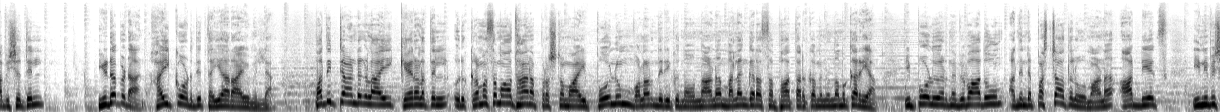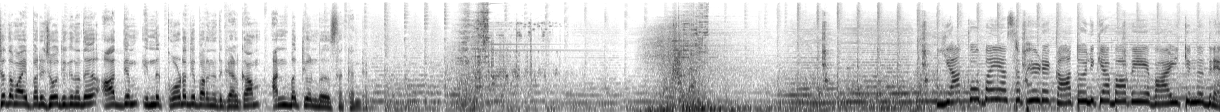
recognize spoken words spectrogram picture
ആവശ്യത്തിൽ ഇടപെടാൻ ഹൈക്കോടതി തയ്യാറായുമില്ല. പതിറ്റാണ്ടുകളായി കേരളത്തിൽ ഒരു ക്രമസമാധാന പ്രശ്നമായി പോലും വളർന്നിരിക്കുന്ന ഒന്നാണ് മലങ്കര സഭാ തർക്കമെന്ന് നമുക്കറിയാം. ഇപ്പോൾ ഉയർന്ന വിവാദവും അതിന്റെ പശ്ചാത്തലവുമാണ്. ആർ ഇനി വിശദമായി പരിശോധിക്കുന്നത് ആദ്യം ഇന്ന് കോടതി പറഞ്ഞത് കേൾക്കാം. അൻപത്തിയൊൻപത് സെക്കൻഡ്. യാക്കോബായ സഭയുടെ കാത്തോലിക്ക ബാവയെ വാഴിക്കുന്നതിന്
